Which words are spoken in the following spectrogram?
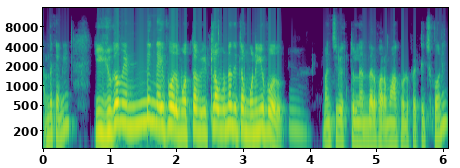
అందుకని ఈ యుగం ఎండింగ్ అయిపోదు. మొత్తం ఇట్లా ఉన్నది ఇట్లా మునిగిపోదు. మంచి వ్యక్తులందరూ అందరూ పరమాత్ముడు పెట్టించుకొని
